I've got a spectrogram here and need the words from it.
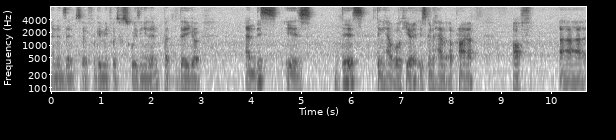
and then z so forgive me for squeezing it in but there you go. And this is this thing over here is going to have a prior of uh,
